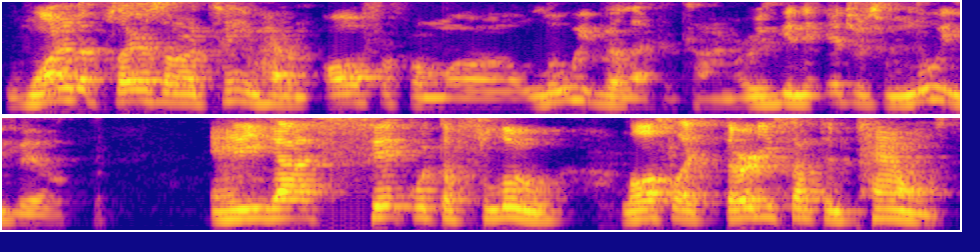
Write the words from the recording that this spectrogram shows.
One of the players on our team had an offer from uh, Louisville at the time, or he was getting interest from Louisville, and he got sick with the flu, lost like 30 something pounds,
